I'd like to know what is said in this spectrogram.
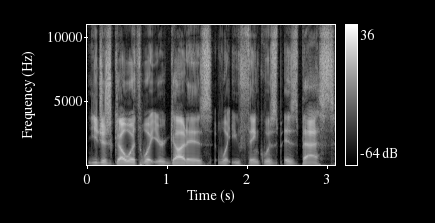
you just go with what your gut is, what you think was is best.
